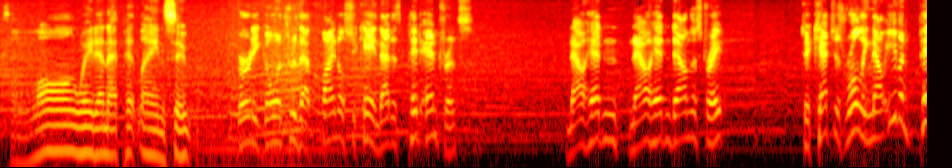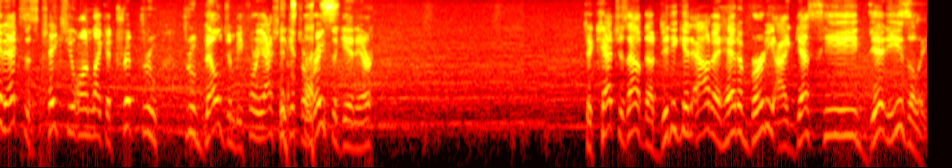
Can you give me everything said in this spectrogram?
It's a long way down that pit lane, Soup. Birdie going through that final chicane. That is pit entrance. Now heading now heading down the straight. Tkach is rolling. Now even pit exits takes you on like a trip through through Belgium before he actually It get to does. race again here. Tkach is out. Now did he get out ahead of Birdie? I guess he did easily.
